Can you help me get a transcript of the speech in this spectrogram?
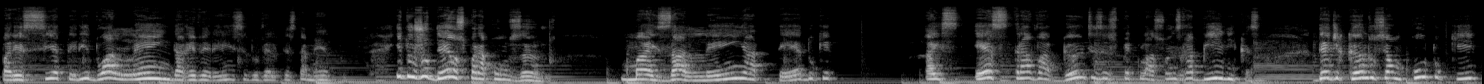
parecia ter ido além da reverência do Velho Testamento e dos judeus para com os anjos, mas além até do que as extravagantes especulações rabínicas dedicando-se a um culto que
